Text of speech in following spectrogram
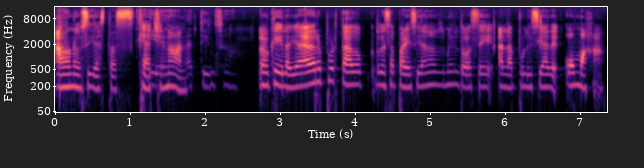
I don't know si ya estás catching Yeah, on. I think so. Ok, la había reportado desaparecida en el 2012 a la policía de Omaha.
